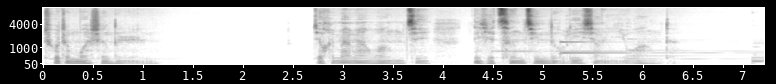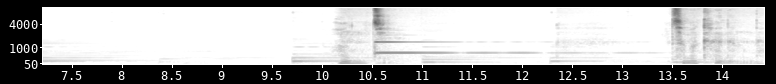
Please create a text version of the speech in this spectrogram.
触着陌生的人，就会慢慢忘记那些曾经努力想遗忘的。忘记？怎么可能呢？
